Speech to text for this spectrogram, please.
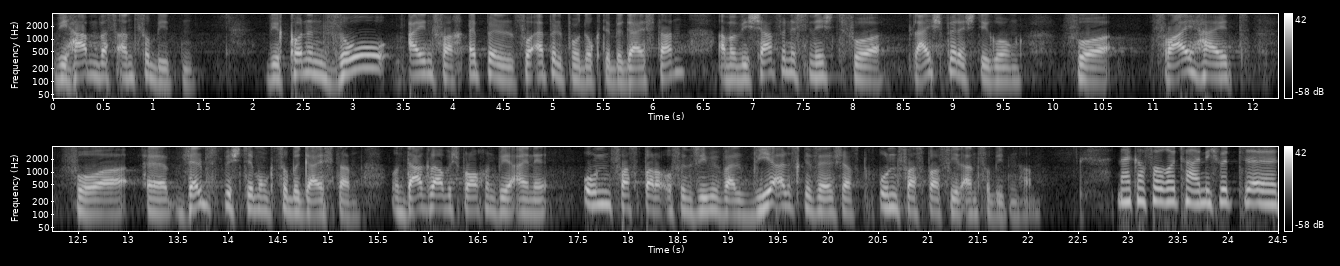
Wir haben was anzubieten. Wir können so einfach Apple für Apple-Produkte begeistern, aber wir schaffen es nicht vor Gleichberechtigung, vor Freiheit, vor äh, Selbstbestimmung zu begeistern. Und da, glaube ich, brauchen wir eine unfassbare Offensive, weil wir als Gesellschaft unfassbar viel anzubieten haben. Naika Vorotan, ich würde äh,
